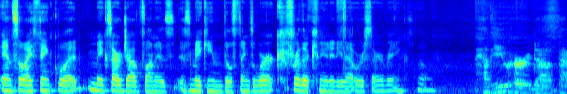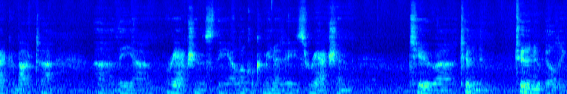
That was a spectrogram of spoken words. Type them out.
And so I think what makes our job fun is is making those things work for the community that we're serving. So. Have you heard uh, back about uh, uh, the uh, reactions, the uh, local community's reaction to uh, to the new to the new building?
